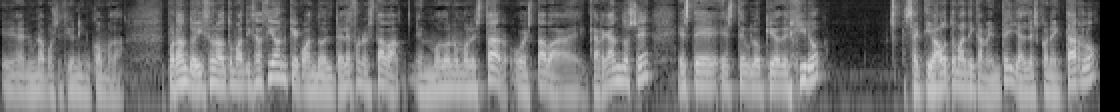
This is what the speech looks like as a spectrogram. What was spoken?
eh, en una posición incómoda. Por tanto, hice una automatización que cuando el teléfono estaba en modo no molestar o estaba cargándose, este, este bloqueo de giro se activaba automáticamente y al desconectarlo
